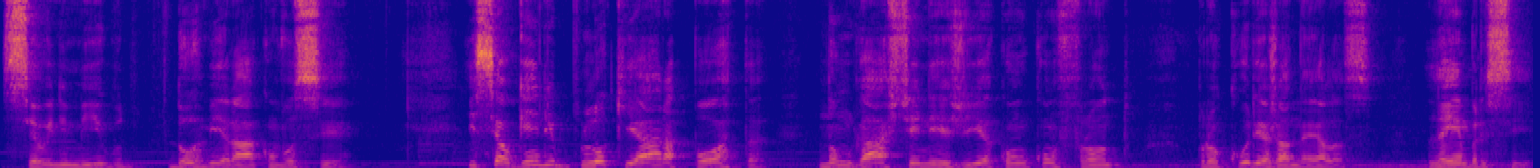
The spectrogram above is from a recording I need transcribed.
seu inimigo dormirá com você. E se alguém lhe bloquear a porta, não gaste energia com o confronto. Procure as janelas. Lembre-se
